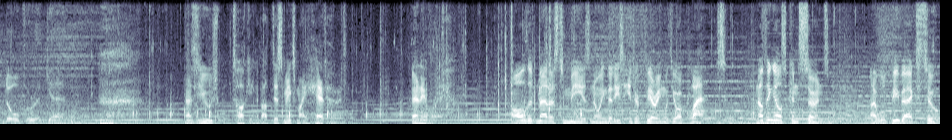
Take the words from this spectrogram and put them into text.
and over again. As usual, talking about this makes my head hurt. Anyway, all that matters to me is knowing that he's interfering with your plans. Nothing else concerns me. I will be back soon.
